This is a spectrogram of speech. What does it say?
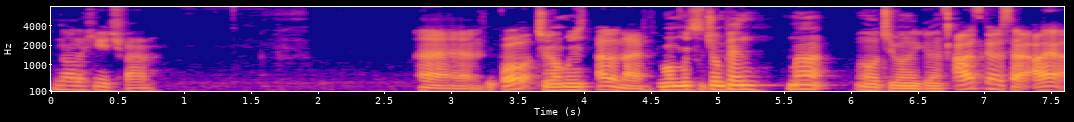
not a huge fan. Um, what? Do you want me? I don't know. Do you want me to jump in, Matt, or do you want to go? I was going to say I.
